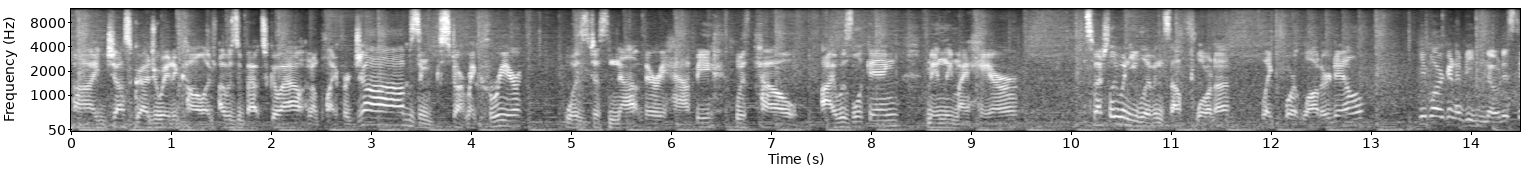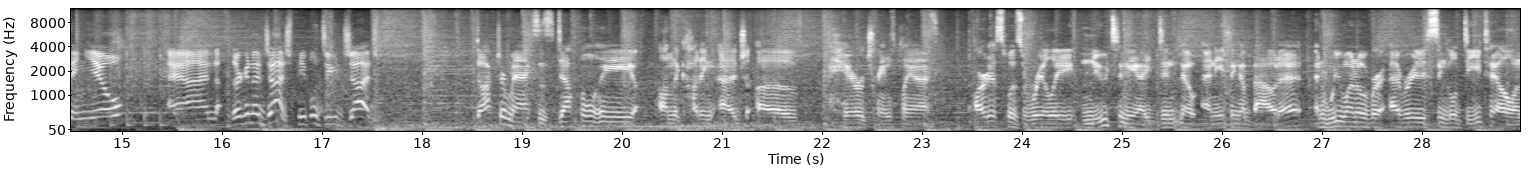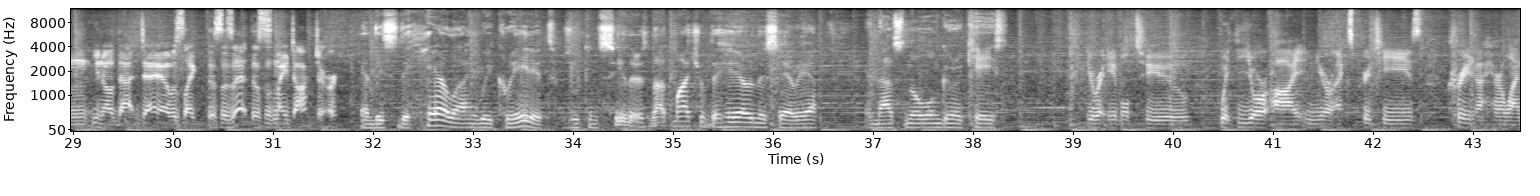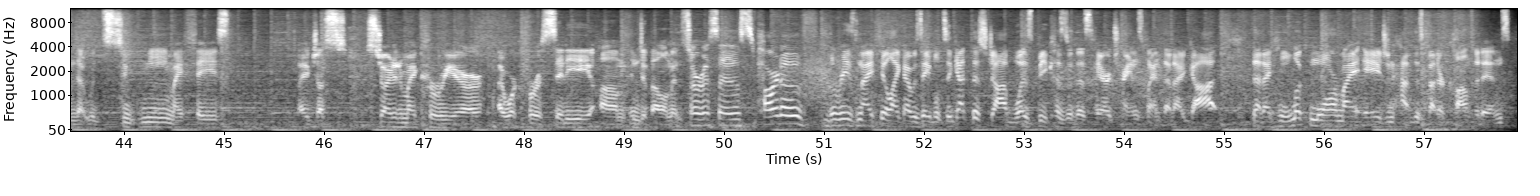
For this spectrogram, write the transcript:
I just graduated college. I was about to go out and apply for jobs and start my career. Was just not very happy with how I was looking, mainly my hair. Especially when you live in South Florida, like Fort Lauderdale. People are gonna be noticing you and they're gonna judge. People do judge. Dr. Max is definitely on the cutting edge of hair transplants ARTAS was really new to me. I didn't know anything about it. And we went over every single detail. And, you know, that day I was like, this is it. This is my doctor. And this is the hairline we created. As you can see, there's not much of the hair in this area. And that's no longer a case. You were able to, with your eye and your expertise, create a hairline that would suit me, my face, I just started my career. I work for a city um, in development services. Part of the reason I feel like I was able to get this job was because of this hair transplant that I got, that I can look more my age and have this better confidence.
